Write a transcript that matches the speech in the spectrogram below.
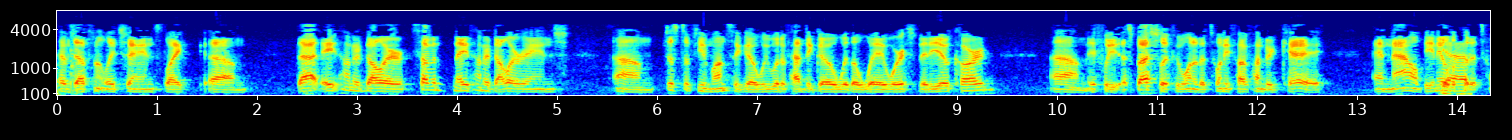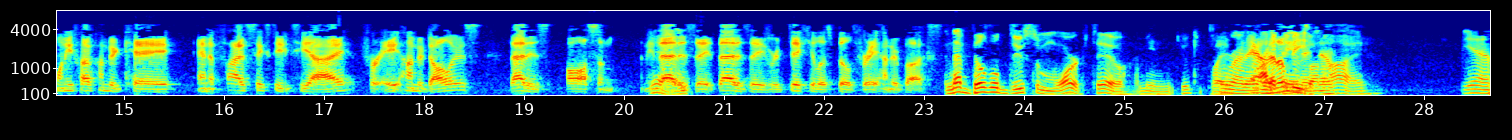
have definitely changed. Like um, that eight hundred dollar, seven eight hundred dollar range, um, just a few months ago, we would have had to go with a way worse video card. Um, if we, especially if we wanted a 2500K, and now being able Yeah. to put a 2500K and a 560 Ti for $800, that is awesome. I mean, Yeah. that is a that is a ridiculous build for 800 bucks. and that build will do some work too. I mean, you could play Run a Yeah, lot of that'll be- games on now. high. Yeah,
